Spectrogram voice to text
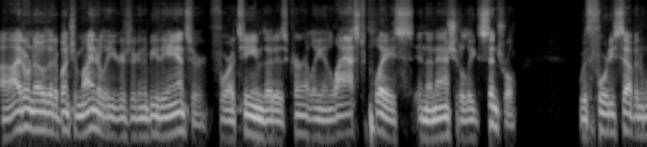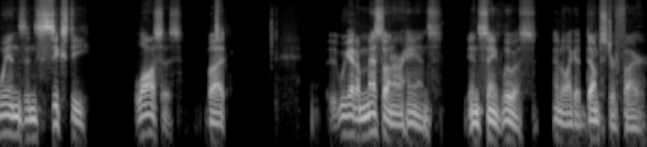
uh, I don't know that a bunch of minor leaguers are going to be the answer for a team that is currently in last place in the National League Central with 47 wins and 60 losses. But we got a mess on our hands in St. Louis, kind of like a dumpster fire.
